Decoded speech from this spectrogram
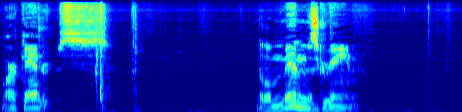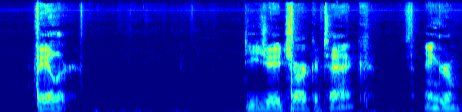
Mark Andrews. Little Mims green, Baylor. DJ Chark Attack, Ingram.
